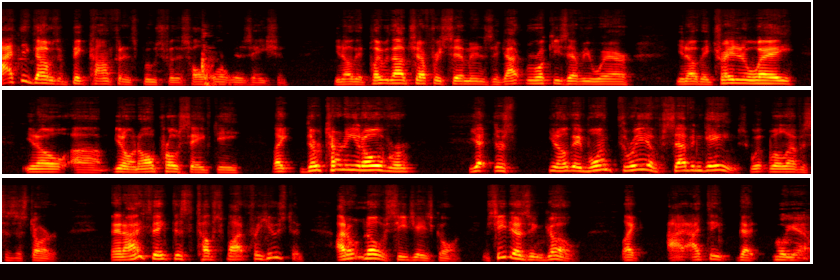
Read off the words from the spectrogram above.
I think that was a big confidence boost for this whole organization. You know, they played without Jeffrey Simmons. They got rookies everywhere. You know, they traded away, you know, um, you know, an all-pro safety. Like they're turning it over. Yet there's, you know, they've won three of seven games with Will Levis as a starter. And I think this is a tough spot for Houston. I don't know if CJ's going. If C doesn't go, like I, I think that Oh, yeah.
